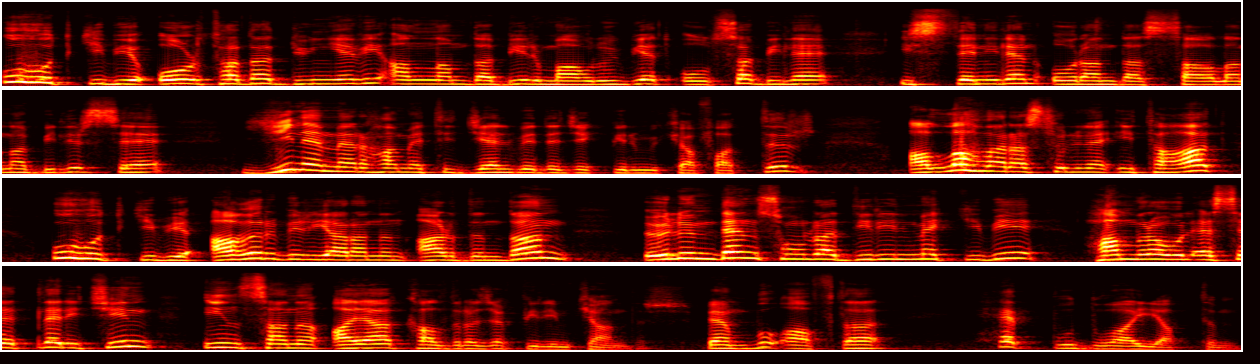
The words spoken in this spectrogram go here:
Uhud gibi ortada dünyevi anlamda bir mağlubiyet olsa bile istenilen oranda sağlanabilirse yine merhameti celbedecek bir mükafattır. Allah ve Resulüne itaat Uhud gibi ağır bir yaranın ardından ölümden sonra dirilmek gibi Hamraul Esedler için insanı ayağa kaldıracak bir imkandır. Ben bu hafta hep bu duayı yaptım.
